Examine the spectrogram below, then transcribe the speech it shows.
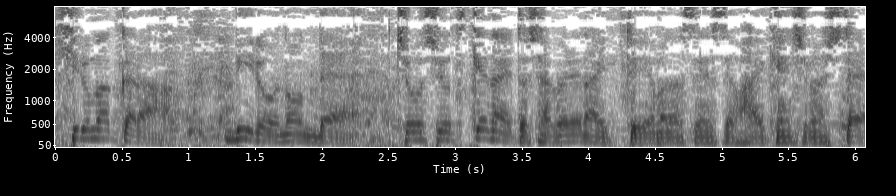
昼間からビールを飲んで調子をつけないと喋れないっていう山田先生を拝見しまして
